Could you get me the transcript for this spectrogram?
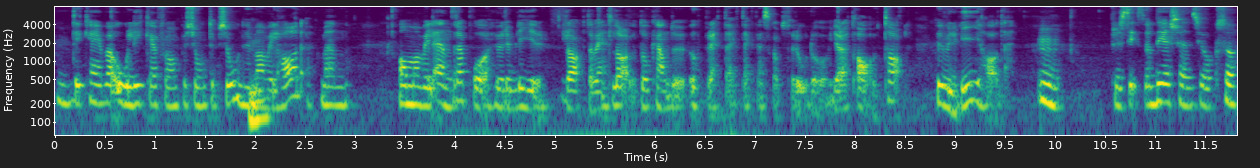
Det kan ju vara olika från person till person hur man vill ha det, men om man vill ändra på hur det blir rakt av enligt lag, då kan du upprätta ett äktenskapsförord och göra ett avtal. Hur vill vi ha det? Precis, och det känns ju också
